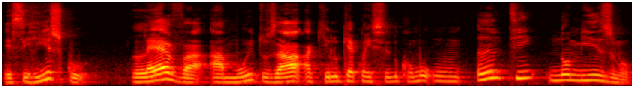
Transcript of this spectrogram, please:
Esse risco leva a muitos a aquilo que é conhecido como um antinomismo.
